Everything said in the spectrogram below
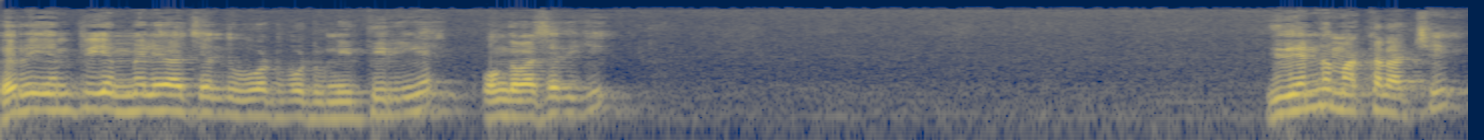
வெறும் எம்பி எம்எல்ஏவா சேர்ந்து ஓட்டு போட்டு நிறுத்திடுறீங்க உங்க வசதிக்கு. இது என்ன மக்களாட்சி?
